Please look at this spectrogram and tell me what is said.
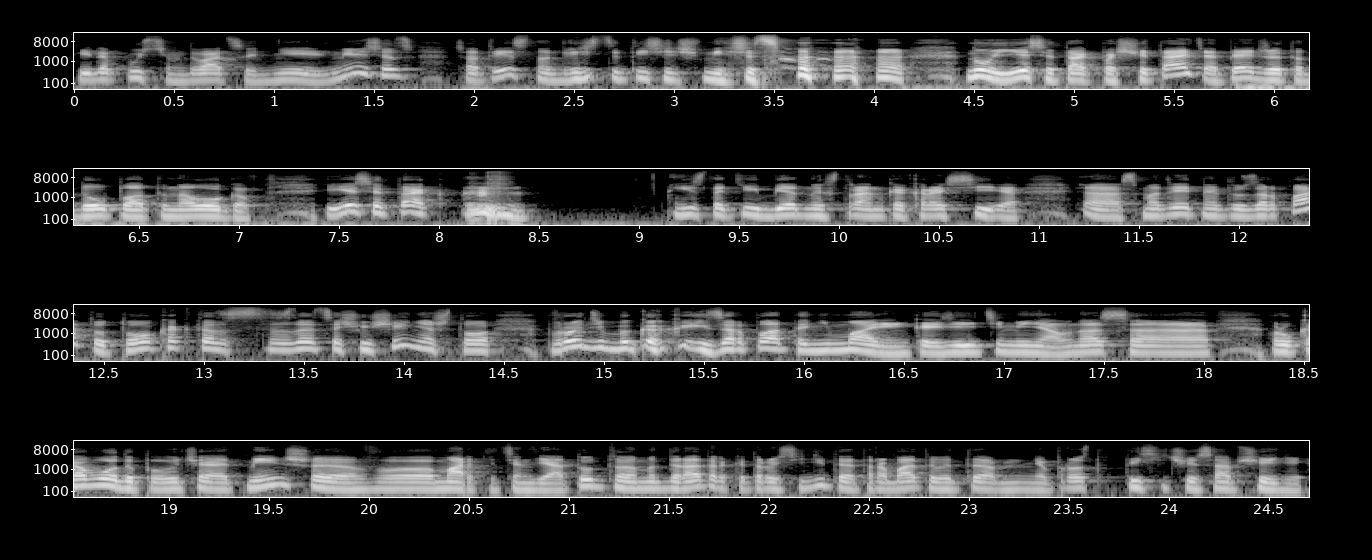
и, допустим, 20 дней в месяц, соответственно, 200 тысяч в месяц. Ну, если так посчитать, опять же, это до уплаты налогов. Если так из таких бедных стран, как Россия, э, смотреть на эту зарплату, то как-то создается ощущение, что вроде бы как и зарплата не маленькая, извините меня. У нас э, руководы получают меньше в маркетинге, а тут модератор, который сидит и отрабатывает э, просто тысячи сообщений.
